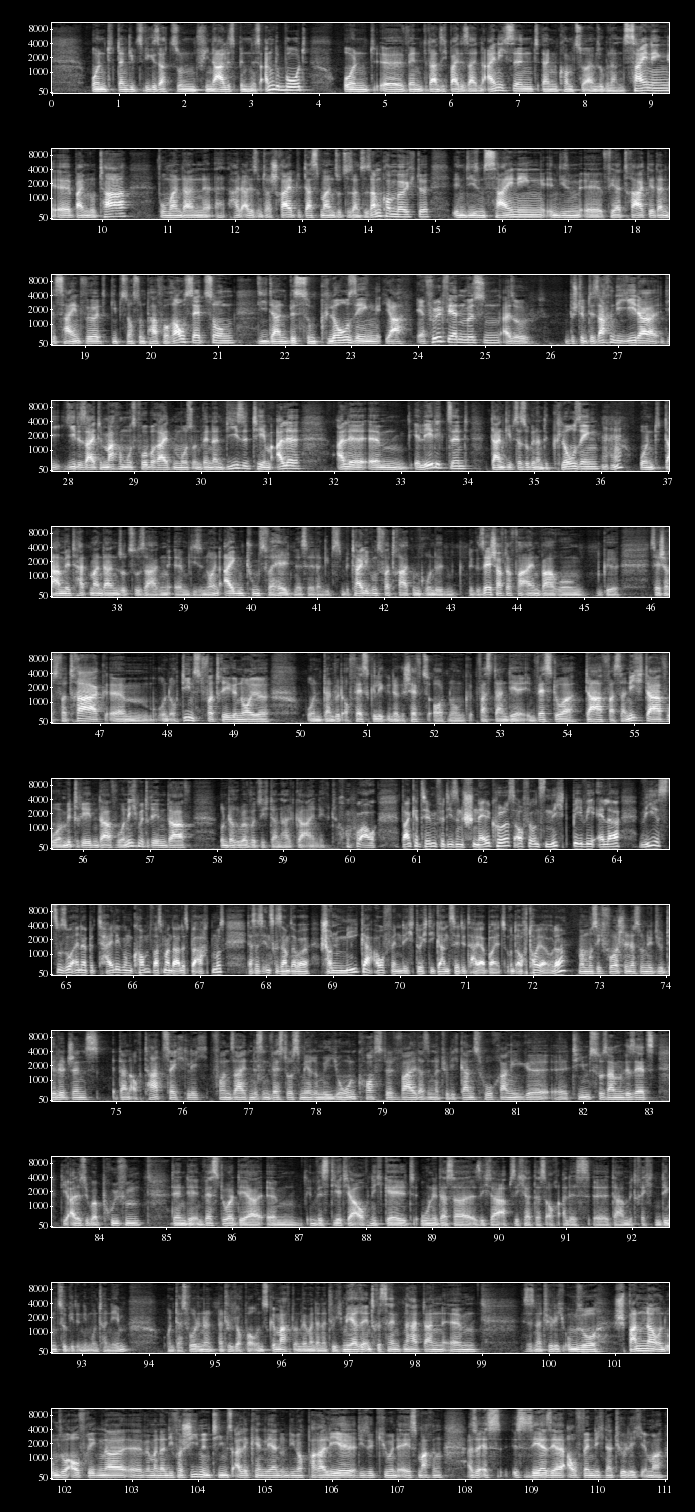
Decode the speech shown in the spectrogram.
Und dann gibt's wie gesagt, so ein finales bindendes Angebot. Und äh, wenn dann sich beide Seiten einig sind, dann kommt zu einem sogenannten Signing äh, beim Notar wo man dann äh, halt alles unterschreibt, dass man sozusagen zusammenkommen möchte. In diesem Signing, in diesem äh, Vertrag, der dann gesigned wird, gibt es noch so ein paar Voraussetzungen, die dann bis zum Closing ja erfüllt werden müssen. Also bestimmte Sachen, die jeder, die jede Seite machen muss, vorbereiten muss. Und wenn dann diese Themen alle alle ähm, erledigt sind, dann gibt's das sogenannte Closing. Mhm. Und damit hat man dann sozusagen ähm, diese neuen Eigentumsverhältnisse. Dann gibt es einen Beteiligungsvertrag, im Grunde eine Gesellschaftervereinbarung, einen Gesellschaftsvertrag ähm, und auch Dienstverträge neue. Und dann wird auch festgelegt in der Geschäftsordnung, was dann der Investor darf, was er nicht darf, wo er mitreden darf, wo er nicht mitreden darf. Und darüber wird sich dann halt geeinigt. Wow. Danke, Tim, für diesen Schnellkurs, auch für uns Nicht-BWLer, wie es zu so einer Beteiligung kommt, was man da alles beachten muss. Das ist insgesamt aber schon mega aufwendig durch die ganze Detailarbeit und auch teuer, oder? Man muss sich vorstellen, dass so eine Due Diligence dann auch tatsächlich von Seiten des Investors mehrere Millionen kostet, weil da sind natürlich ganz hochrangige äh, Teams zusammengesetzt, die alles überprüfen. Denn der Investor, der ähm, investiert ja auch nicht Geld, ohne dass er sich da absichert, dass auch alles äh, da mit rechten Dingen zugeht in dem Unternehmen. Und das wurde natürlich auch bei uns gemacht. Und wenn man dann natürlich mehrere Interessenten hat, dann ähm, es ist natürlich umso spannender und umso aufregender, äh, wenn man dann die verschiedenen Teams alle kennenlernt und die noch parallel diese Q&As machen. Also es ist sehr, sehr aufwendig natürlich immer.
